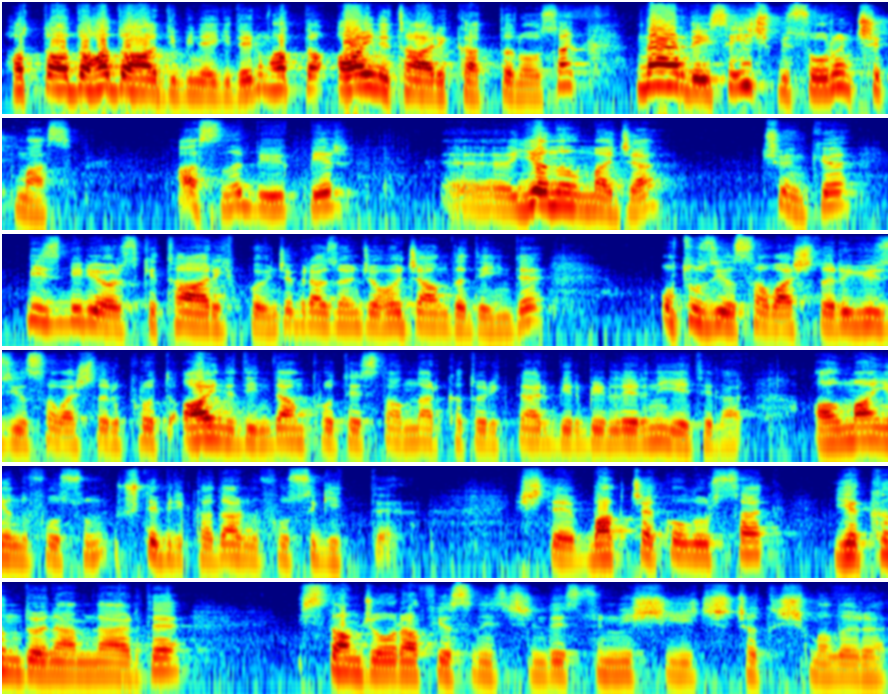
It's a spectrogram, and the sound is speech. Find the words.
hatta daha daha dibine gidelim, hatta aynı tarikattan olsak neredeyse hiçbir sorun çıkmaz. Aslında büyük bir e, yanılmaca. Çünkü biz biliyoruz ki tarih boyunca biraz önce hocam da değindi. 30 yıl savaşları, 100 yıl savaşları aynı dinden protestanlar, katolikler birbirlerini yediler. Almanya nüfusunun üçte biri kadar nüfusu gitti. İşte bakacak olursak yakın dönemlerde İslam coğrafyasının içinde Sünni-Şii çatışmaları,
